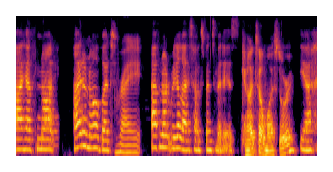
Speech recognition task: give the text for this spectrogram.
I have not, I don't know, but Right. I've not realized how expensive it is. Can I tell my story? Yeah.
